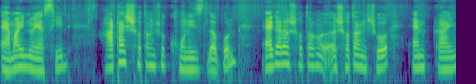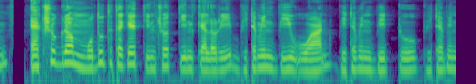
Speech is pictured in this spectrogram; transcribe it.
অ্যামাইনো অ্যাসিড, আঠাশ শতাংশ খনিজ লবণ, এগারো শতাংশ অ্যানক্রাইম একশো গ্রাম মধুতে থাকে তিনশো তিন calorie, vitamin B one, vitamin B two, vitamin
